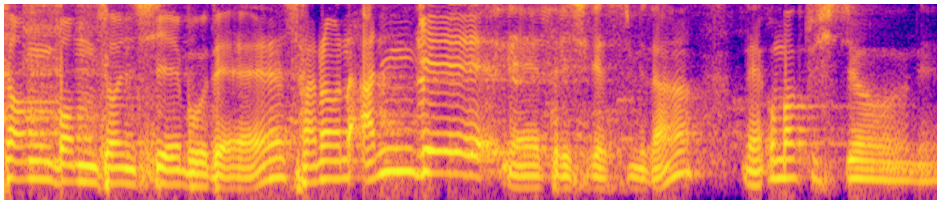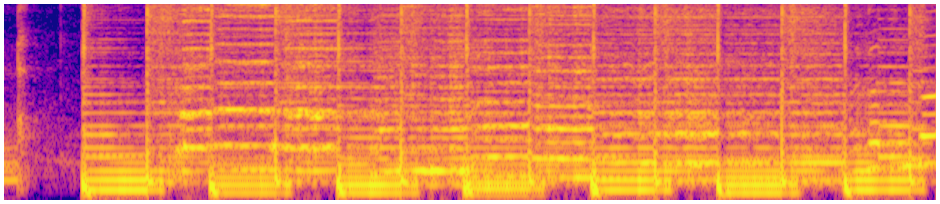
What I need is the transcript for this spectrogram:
정범선 씨의 무대 산원 안개 네, 들으시겠습니다. 네, 음악 주시죠. 네. 아, 아, 아, 반갑습니다.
